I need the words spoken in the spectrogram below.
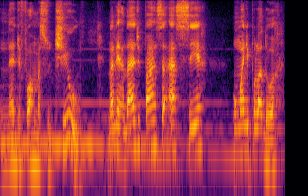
né, de forma sutil, na verdade passa a ser um manipulador.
